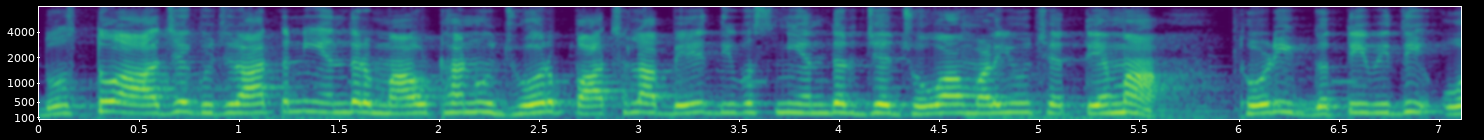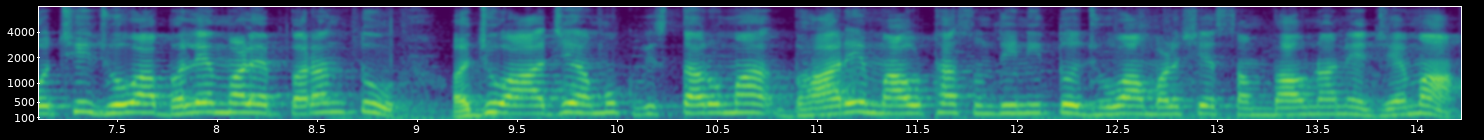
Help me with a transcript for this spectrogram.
દોસ્તો આજે ગુજરાતની અંદર માવઠાનું જોર પાછલા બે દિવસની અંદર જે જોવા મળ્યું છે તેમાં થોડી ગતિવિધિ ઓછી જોવા ભલે મળે, પરંતુ હજુ આજે અમુક વિસ્તારોમાં ભારે માવઠા સુધીની તો જોવા મળશે સંભાવનાને. જેમાં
